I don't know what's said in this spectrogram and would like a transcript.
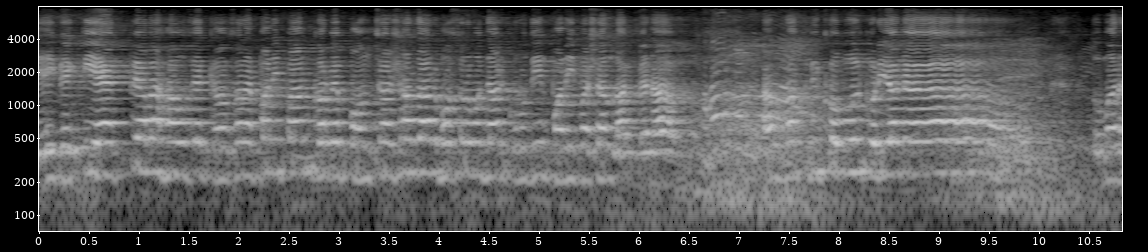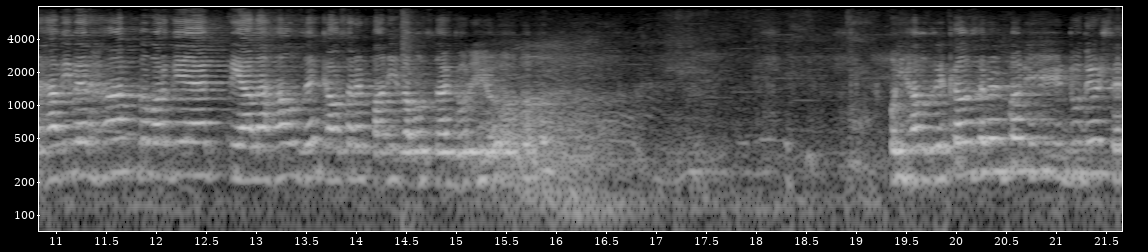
যেই ব্যক্তি এক পেয়ালা হাউজে কাউসারের পানি পান করবে, পঞ্চাশ হাজার বছরের মধ্যে আর কোনোদিন পানি পয়সা লাগবে না। আল্লাহ তুমি কবুল করিয়া না। তোমার হাবিবের হাত মোবারকে এক পেয়ালা হাউজে কাউসারের পানির ব্যবস্থা করিও। ওই হাউজে কাউসারের পানি, দুধের সে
